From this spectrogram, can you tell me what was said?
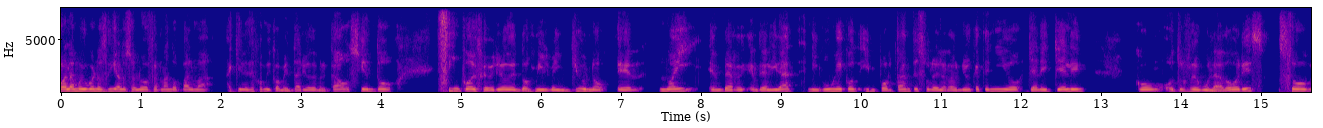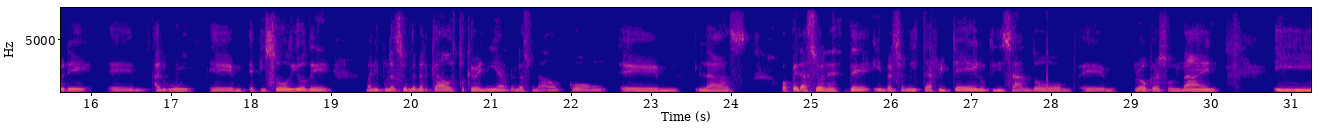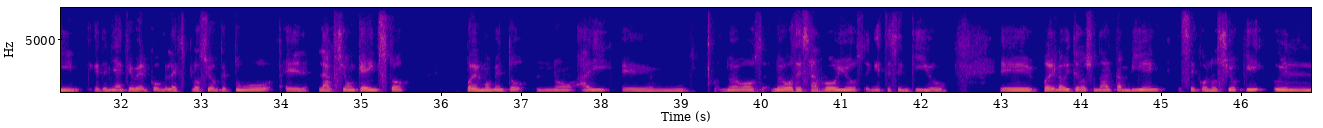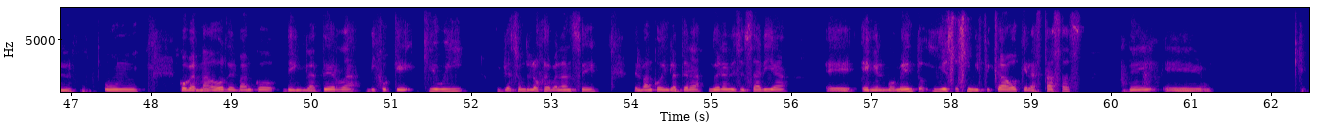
Hola, muy buenos días. Los saludo Fernando Palma. Aquí les dejo mi comentario de mercado, siendo 5 de febrero del 2021. no hay en, realidad ningún eco importante sobre la reunión que ha tenido Janet Yellen con otros reguladores sobre eh, algún eh, episodio de manipulación de mercado, estos que venían relacionados con eh, las operaciones de inversionistas retail utilizando brokers online y que tenían que ver con la explosión que tuvo eh, la acción GameStop. Por el momento no hay em, nuevos, nuevos desarrollos en este sentido. Eh, por el lado internacional también se conoció que un gobernador del Banco de Inglaterra dijo que QE, ampliación del ojo de balance del Banco de Inglaterra, no era necesaria eh, en el momento y eso significaba que las tasas de, eh,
